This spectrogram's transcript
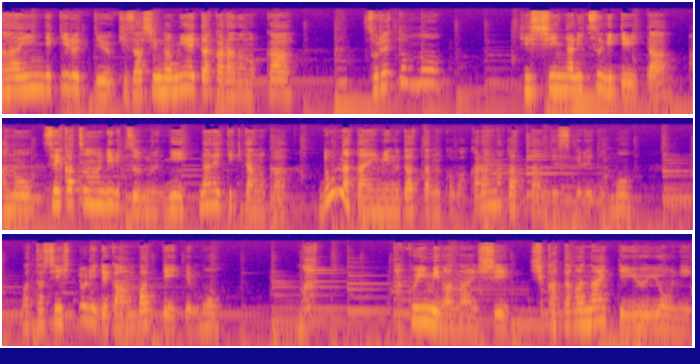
退院できるっていう兆しが見えたからなのかそれとも必死になりすぎていたあの生活のリズムに慣れてきたのかどんなタイミングだったのかわからなかったんですけれども私一人で頑張っていても全く意味がないし仕方がないっていうように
